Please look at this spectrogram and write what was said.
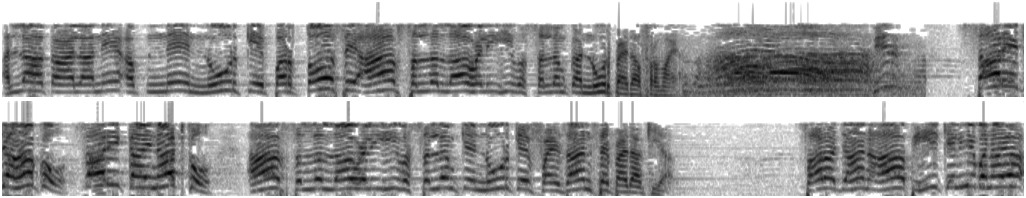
اللہ تعالی نے اپنے نور کے پرتو سے آپ صلی اللہ علیہ وسلم کا نور پیدا فرمایا۔ پھر سارے جہاں کو، ساری کائنات کو آپ صلی اللہ علیہ وسلم کے نور کے فیضان سے پیدا کیا۔ سارا جہان آپ ہی کے لیے بنایا۔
